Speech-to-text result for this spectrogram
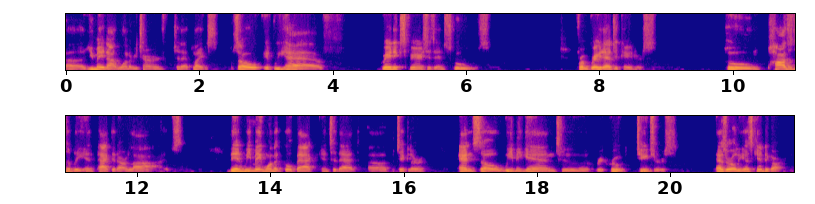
uh, you may not want to return to that place. So if we have great experiences in schools from great educators who positively impacted our lives, then we may want to go back into that uh, particular. And so we began to recruit teachers as early as kindergarten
